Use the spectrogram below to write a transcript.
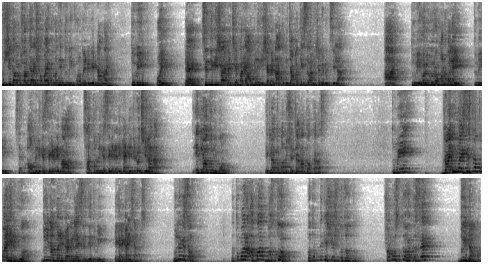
খুশি আলম সরকারের সময় কোনোদিন তুমি কোনো বেনিফিট নাও নাই। তুমি ওই সিদ্দিকী সাহেবের চেম্বারে আওয়ামী লীগ হিসেবে না, তুমি জামাতে ইসলাম হিসেবে ঢুকছিলা। আর তুমি হবিবুর রহমান হলে তুমি আওয়ামী লীগের সেক্রেটারি বা ছাত্রলীগের সেক্রেটারি ক্যান্ডিডেটও ছিল না। এগুলাও তুমি বলো। এগুলো তো মানুষের জানার দরকার আছে। তুমি ড্রাইভিং লাইসেন্সটা তোমার এখানে ভুয়া। দুই নম্বরের ড্রাইভিং লাইসেন্স দিয়ে তুমি এখানে গাড়ি চালাচ্ছ। ভুলে গেছো? তো তোমার আপাত মস্তক প্রথম থেকে শেষ পর্যন্ত। সমস্ত হইতেছে দুই নম্বর।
